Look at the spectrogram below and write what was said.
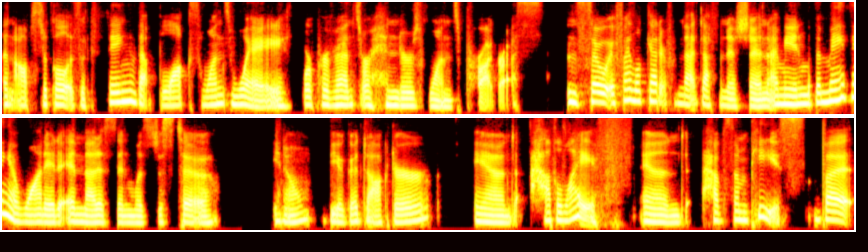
an obstacle is a thing that blocks one's way or prevents or hinders one's progress. And so if I look at it from that definition, I mean, the main thing I wanted in medicine was just to you know, be a good doctor and have a life and have some peace. But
